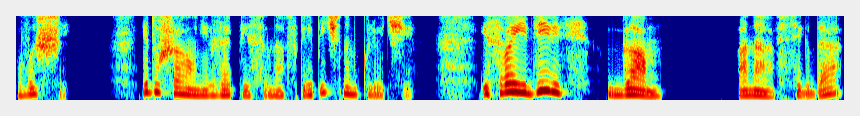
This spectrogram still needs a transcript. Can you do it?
высший. И душа у них записана в скрипичном ключе. И свои девять гам она всегда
